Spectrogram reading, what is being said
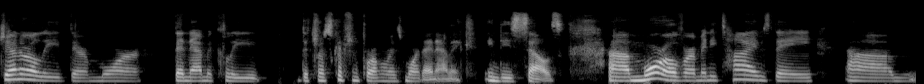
generally they're more dynamically the transcription program is more dynamic in these cells. Uh, moreover, many times they um,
